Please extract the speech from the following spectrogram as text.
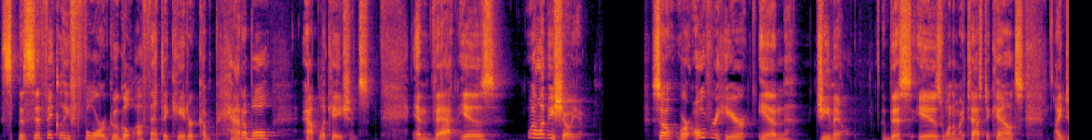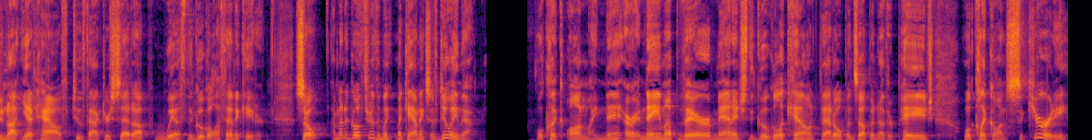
specifically for Google Authenticator compatible applications. And that is, well, let me show you. So we're over here in Gmail. This is one of my test accounts. I do not yet have two factor set up with the Google Authenticator. So I'm going to go through the me- mechanics of doing that. We'll click on my na- or name up there, manage the Google account. That opens up another page. We'll click on security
